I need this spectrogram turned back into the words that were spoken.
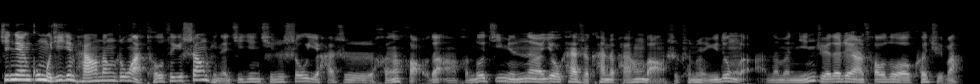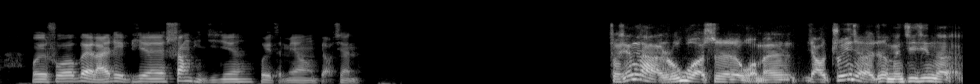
今年公募基金排行当中啊，投资于商品的基金其实收益还是很好的啊，很多基民呢又开始看着排行榜是蠢蠢欲动了啊。那么您觉得这样操作可取吗？或者说未来这批商品基金会怎么样表现呢？首先呢，如果是我们要追着热门基金的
